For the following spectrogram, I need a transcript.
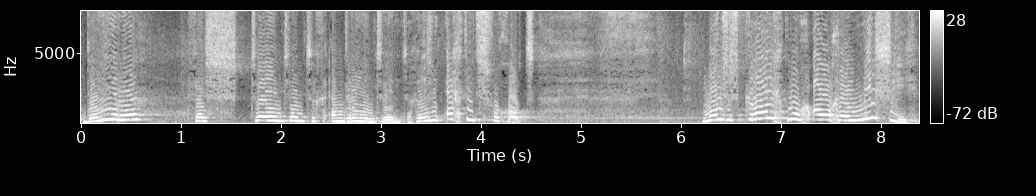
De Heere, vers 22 en 23. Er is echt iets voor God. Mozes krijgt nogal geen missie.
